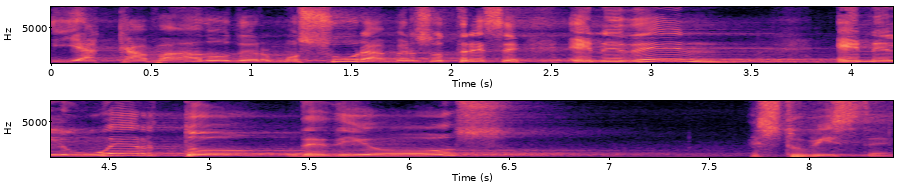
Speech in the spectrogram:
y acabado de hermosura. Verso 13, en Edén, en el huerto de Dios, estuviste.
